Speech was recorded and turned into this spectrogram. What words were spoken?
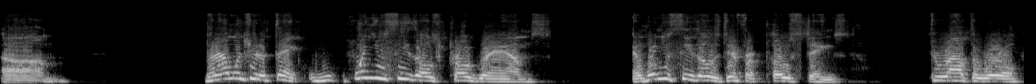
Um, but I want you to think when you see those programs and when you see those different postings throughout the world,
